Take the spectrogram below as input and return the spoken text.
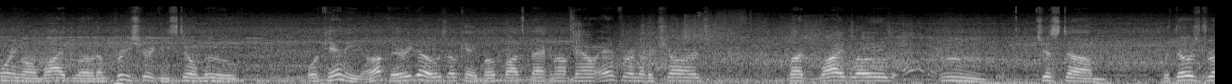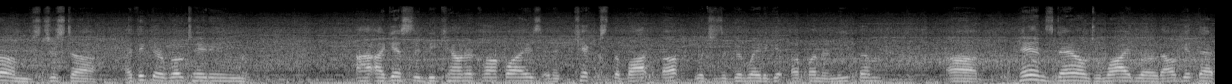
warning on Wide Load. I'm pretty sure he can still move. Or can he? Up, oh, there he goes. Okay, both bots backing off now and for another charge. But Wide Load, mmm, just um, with those drums, just uh, I think they're rotating I I guess it'd be counterclockwise, and it kicks the bot up, which is a good way to get up underneath them. Uh, hands down to wide load. I'll get that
